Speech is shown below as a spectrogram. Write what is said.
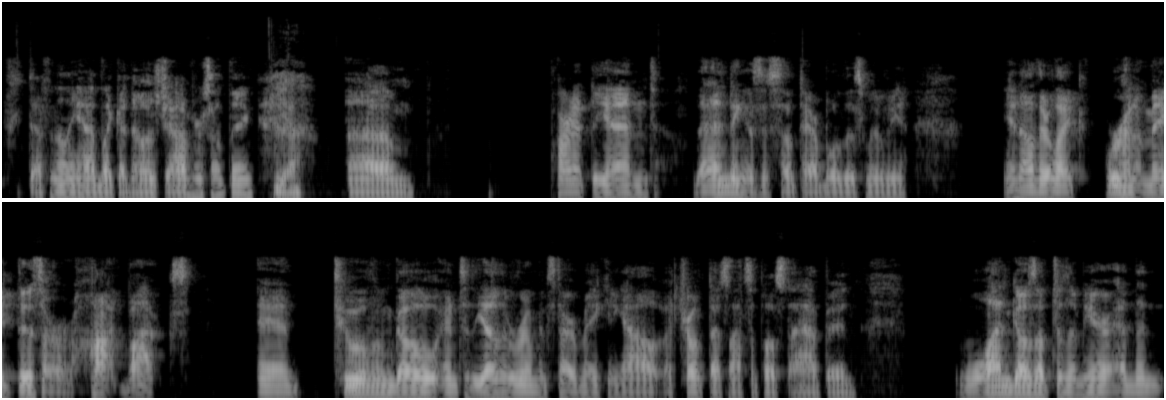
she definitely had like a nose job or something. Yeah. Um, part at the end, the ending is just so terrible of this movie. You know, they're like, we're gonna make this our hot box, and two of them go into the other room and start making out a trope that's not supposed to happen. One goes up to the mirror, and then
